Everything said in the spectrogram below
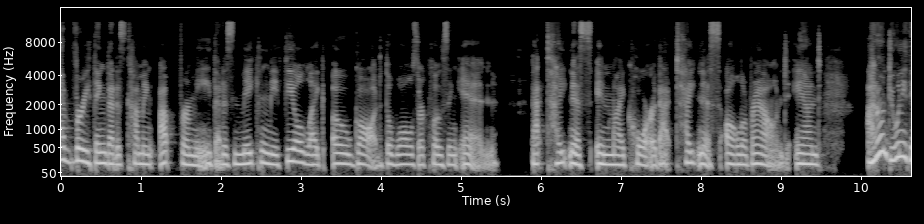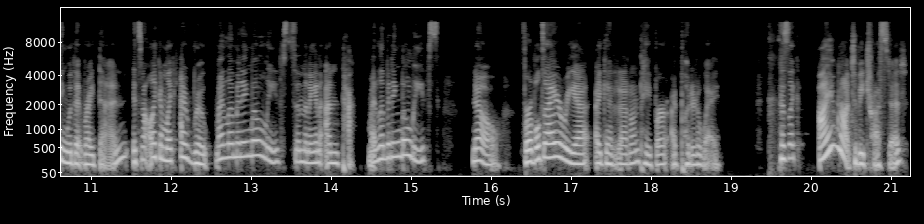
everything that is coming up for me that is making me feel like, oh God, the walls are closing in, that tightness in my core, that tightness all around. And I don't do anything with it right then. It's not like I'm like, I wrote my limiting beliefs and then I'm going to unpack my limiting beliefs. No, verbal diarrhea, I get it out on paper, I put it away. Because, like, I am not to be trusted.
